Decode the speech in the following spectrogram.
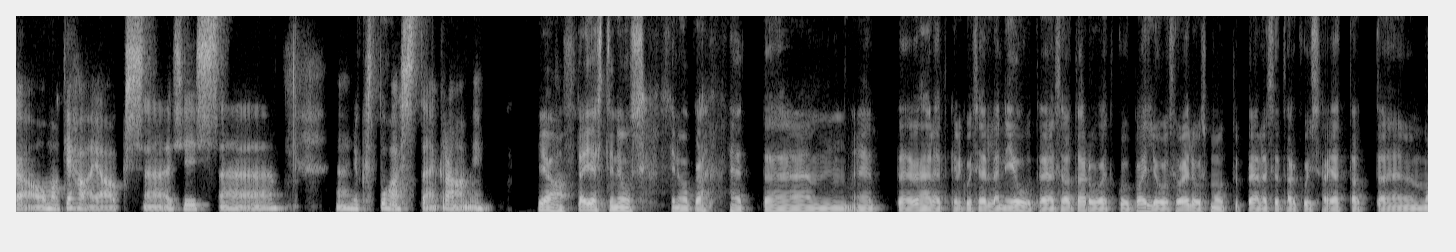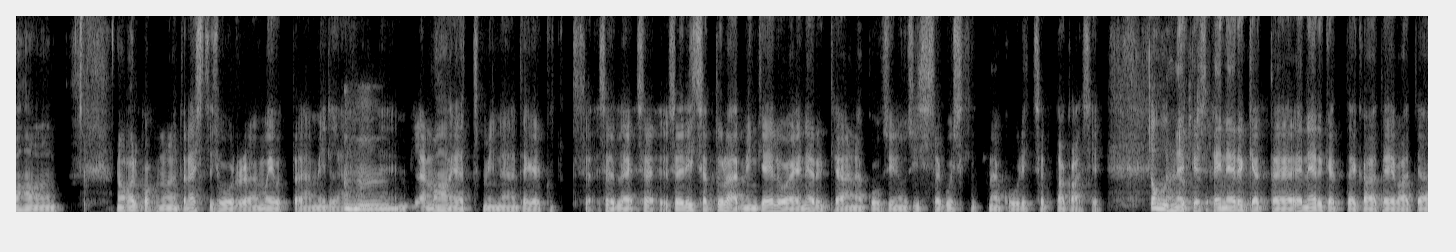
ka oma keha jaoks äh, siis Äh, niisugust puhast äh, kraami. ja täiesti nõus sinuga, et, ähm, et ühel hetkel, kui selleni jõuda ja saad aru, et kui palju su elus muutub peale seda, kui sa jätad äh, maha, no alkohol on hästi suur mõjutaja, mille mm, -hmm. mille mahajätmine tegelikult selle, see, see lihtsalt tuleb mingi elu ja energia nagu sinu sisse kuskilt nagu lihtsalt tagasi. noh, need, kes energiate, energiatega teevad ja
